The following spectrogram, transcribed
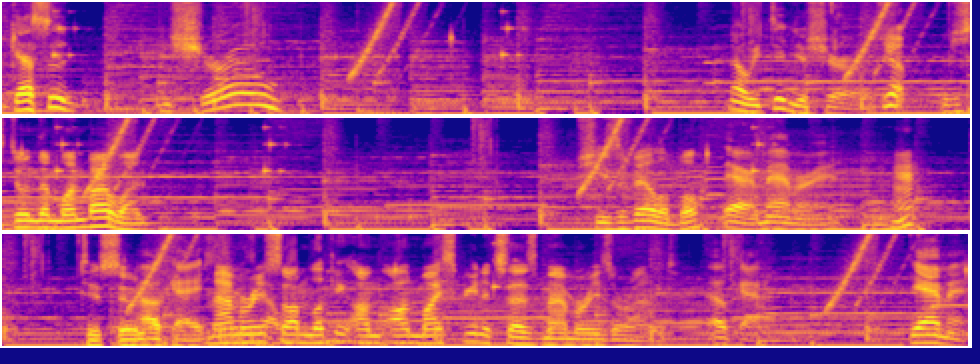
I guess it. Yashiro? No, we did Yashiro. Yep, I'm just doing them one by one. She's available. There, Mamori. Mm-hmm. Too soon. Okay, so Mamori. So I'm looking on on my screen. It says memories around. Okay. Damn it.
